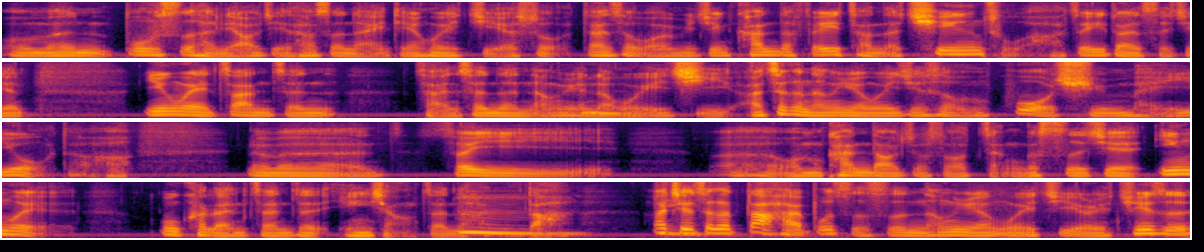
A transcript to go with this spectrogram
我们不是很了解它是哪一天会结束，但是我们已经看得非常的清楚啊，这一段时间因为战争。产生的能源的危机，而这个能源危机是我们过去没有的哈。那么，所以呃，我们看到就是说，整个世界因为乌克兰战争影响真的很大，而且这个大还不只是能源危机而已，其实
